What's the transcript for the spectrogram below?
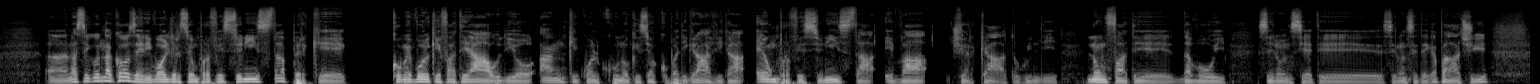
Uh, la seconda cosa è rivolgersi a un professionista perché come voi che fate audio, anche qualcuno che si occupa di grafica è un professionista e va cercato, quindi non fate da voi se non siete, se non siete capaci.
